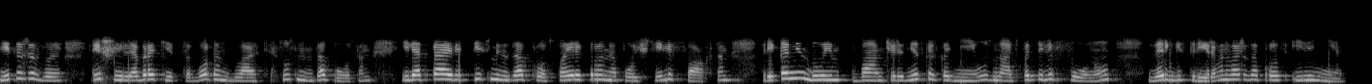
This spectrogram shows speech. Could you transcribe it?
Если же вы решили обратиться в орган власти с устным запросом или отправить письменный запрос по электронной почте или факсом, рекомендуем вам через несколько дней узнать по телефону, зарегистрирован ваш запрос или нет.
